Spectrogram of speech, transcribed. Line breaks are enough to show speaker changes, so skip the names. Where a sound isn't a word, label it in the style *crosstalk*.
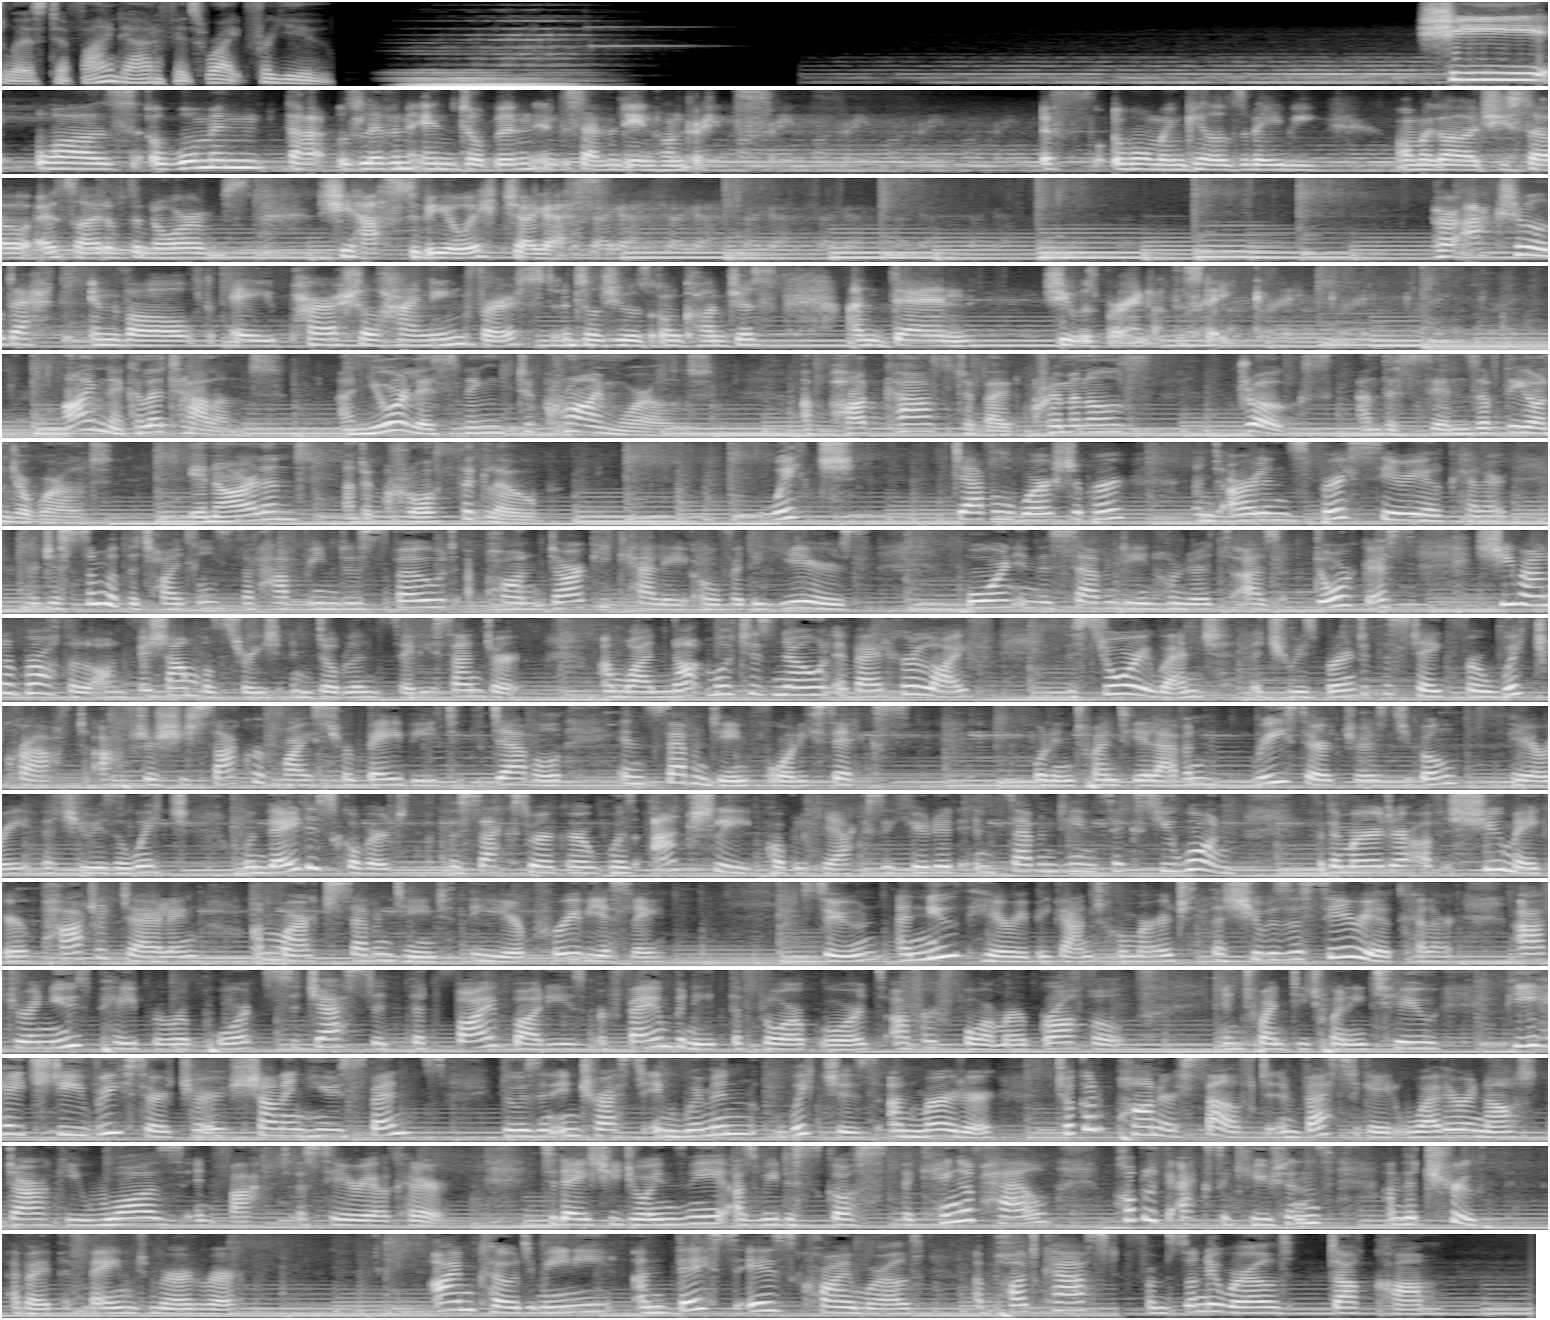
to find out if it's right for you.
She was a woman that was living in Dublin in the 1700s. If a woman kills a baby, oh my god, she's so outside of the norms. She has to be a witch, I guess. Her actual death involved a partial hanging first until she was unconscious, and then she was burned at the stake.
I'm Nicola Tallant, and you're listening to Crime World, a podcast about criminals, drugs, and the sins of the underworld in Ireland and across the globe.
Witch, devil worshipper, and Ireland's first serial killer are just some of the titles that have been bestowed upon Darkey Kelly over the years. Born in the 1700s as Dorcas, she ran a brothel on Fishamble Street in Dublin city centre. And while not much is known about her life, the story went that she was burned at the stake for witchcraft after she sacrificed her baby to the devil in 1746. But in 2011, researchers debunked the theory that she was a witch when they discovered that the sex worker was actually publicly executed in 1761 for the murder of shoemaker Patrick Dowling on March 17th the year previously. Soon, a new theory began to emerge that she was a serial killer after a newspaper report suggested that five bodies were found beneath the floorboards of her former brothel. In 2022, PhD researcher Shannon Hughes Spence, who has an interest in women, witches, and murder, took it upon herself to investigate whether or not Darkey was, in fact, a serial killer. Today, she joins me as we discuss the King of Hell, public executions, and the truth about the famed murderer. I'm Clodagh Meaney, and this is Crime World, a podcast from SundayWorld.com.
